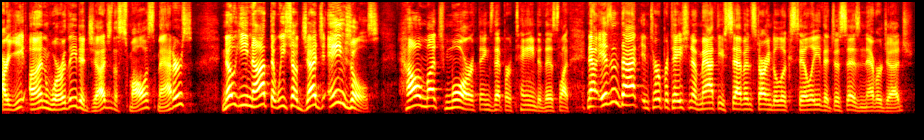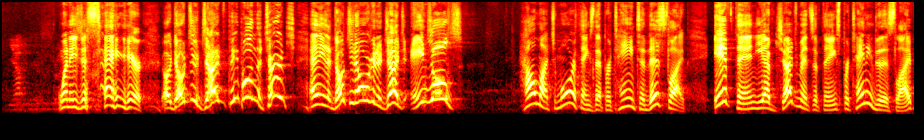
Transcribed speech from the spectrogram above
are ye unworthy to judge the smallest matters? Know ye not that we shall judge angels? How much more things that pertain to this life? Now, isn't that interpretation of Matthew 7 starting to look silly that just says never judge? When he's just saying here, oh, don't you judge people in the church? And he said, don't you know we're going to judge angels? how much more things that pertain to this life? If then ye have judgments of things pertaining to this life,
